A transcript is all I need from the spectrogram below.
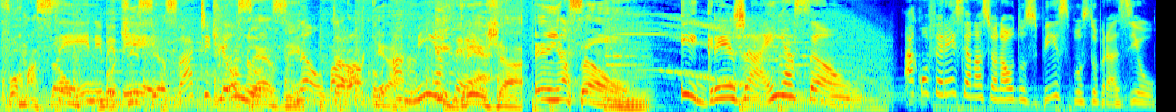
Formação, CNBB, notícias, Vaticano, diocese, não paróquia, a minha Igreja fé. em Ação. Igreja em Ação. A Conferência Nacional dos Bispos do Brasil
